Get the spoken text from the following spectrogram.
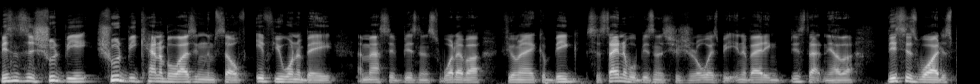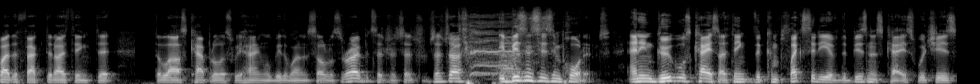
Businesses should be should be cannibalizing themselves if you want to be a massive business, whatever. If you want to make a big sustainable business, you should always be innovating this, that, and the other. This is why, despite the fact that I think that the last capitalist we hang will be the one that sold us the rope, etc., etc., etc. Business is important, and in Google's case, I think the complexity of the business case, which is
